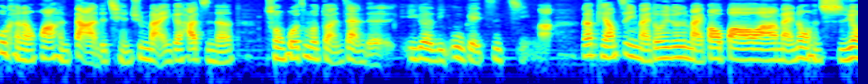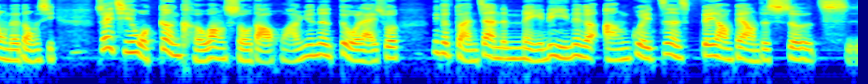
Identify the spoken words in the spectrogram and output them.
不可能花很大的钱去买一个它只能存活这么短暂的一个礼物给自己嘛。那平常自己买东西就是买包包啊，买那种很实用的东西，所以其实我更渴望收到花，因为那对我来说，那个短暂的美丽，那个昂贵，真的是非常非常的奢侈。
